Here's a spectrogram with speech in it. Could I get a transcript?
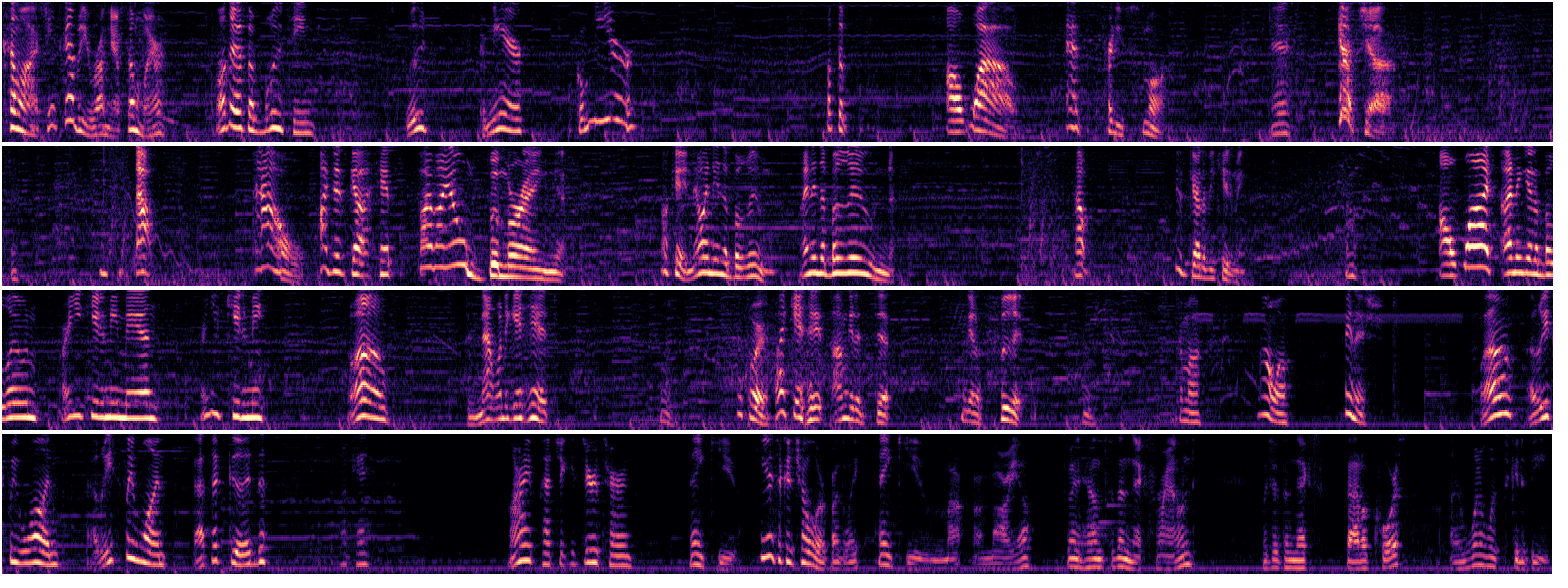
Come on, she's gotta be around here somewhere. Well, there's a blue team. Blue, come here. Come here. What the? Oh, wow. That's pretty smart. Eh? Gotcha! Ow! Ow! I just got hit by my own boomerang! Okay, now I need a balloon. I need a balloon! Ow! You've got to be kidding me. Oh, what? I didn't get a balloon? Are you kidding me, man? Are you kidding me? Whoa! Do not want to get hit. Hmm. I swear, if I get hit, I'm gonna dip. I'm gonna flip. Hmm. Come on. Oh well. Finish. Well, at least we won. At least we won. That's a good. Okay. Alright, Patrick, it's your turn. Thank you. Here's a controller, by the way. Thank you, Mar Mario. Let's go ahead on to the next round, which is the next battle course. I wonder what it's going to be.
